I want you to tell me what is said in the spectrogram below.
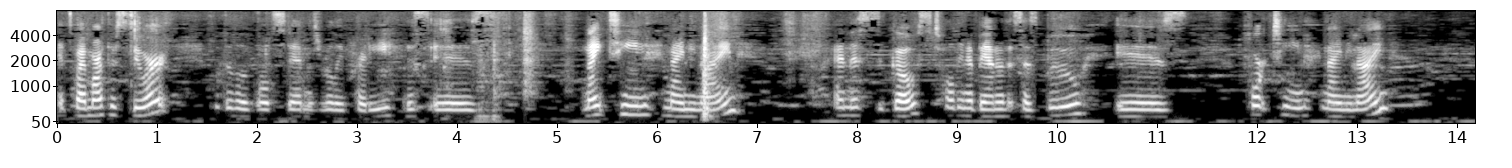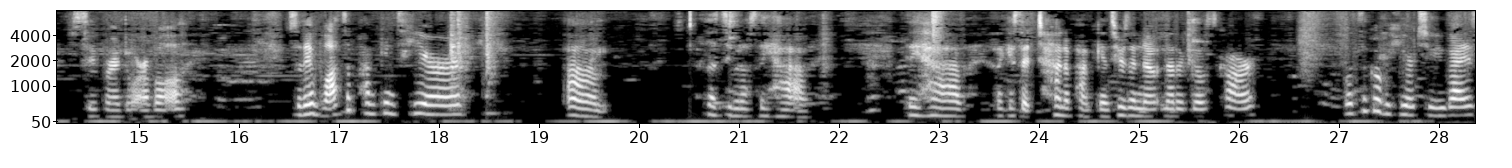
It's by Martha Stewart. The little gold stem is really pretty. This is $19.99. And this ghost holding a banner that says Boo is $14.99. Super adorable. So they have lots of pumpkins here. Um, let's see what else they have. They have, like I said, ton of pumpkins. Here's another ghost car. Let's look over here too, you guys,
